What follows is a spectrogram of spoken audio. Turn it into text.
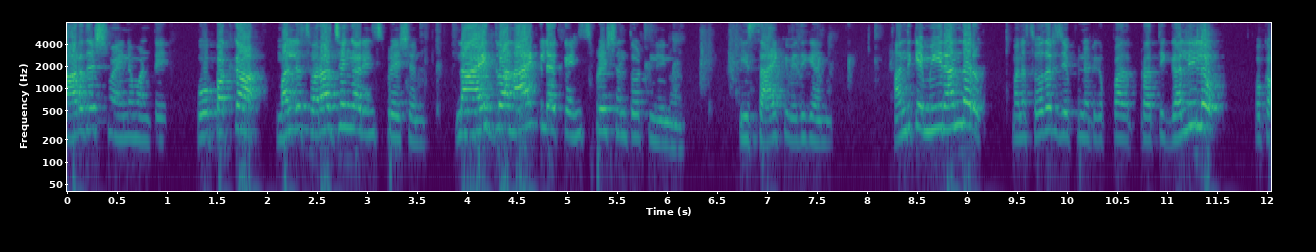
కార్యదర్శనం అయినామంటే ఓ పక్క మళ్ళీ స్వరాజ్యం గారి ఇన్స్పిరేషన్ నా ఐద్వా నాయకుల యొక్క ఇన్స్పిరేషన్ తోటి నేను ఈ స్థాయికి వెదిగాను. అందుకే మీరందరూ మన సోదరు చెప్పినట్టుగా ప్రతి గల్లీలో ఒక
